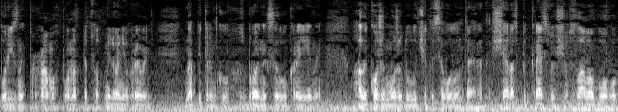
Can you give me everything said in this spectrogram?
по різних програмах понад 500 мільйонів гривень на підтримку збройних сил України. Але кожен може долучитися волонтерити. Ще раз підкреслю, що слава Богу,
